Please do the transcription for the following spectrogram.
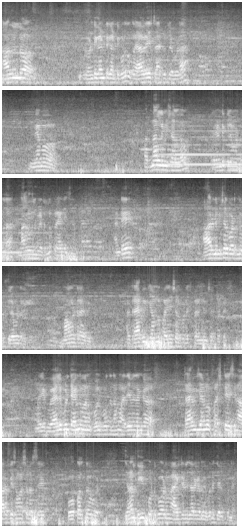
నాదుల్లో ఇప్పుడు ఒంటి గంట గంట కూడా ఒక యావరేజ్ ట్రాఫిక్లో కూడా మేము పద్నాలుగు నిమిషాల్లో రెండు కిలోమీటర్ల నాలుగు కిలోమీటర్లు ప్రయాణించాం అంటే ఆరు నిమిషాలు పడుతుంది ఒక కిలోమీటర్కి మామూలు ట్రాఫిక్. ఆ ట్రాఫిక్ జామ్లో పది నిమిషాలు పట్టచ్చు పన్నెండు నిమిషాలు పట్టచ్చు మరి వాల్యుబుల్ టైంని మనం కోల్పోతున్నాము. అదేవిధంగా ట్రాఫిక్ జామ్లో ఫ్రస్ట్రేషన్ ఆరోగ్య సమస్యలు వస్తాయి కోపాలతో జనాలు దిగి కొట్టుకోవడం యాక్సిడెంట్ జరగడం ఇవన్నీ జరుగుతున్నాయి.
